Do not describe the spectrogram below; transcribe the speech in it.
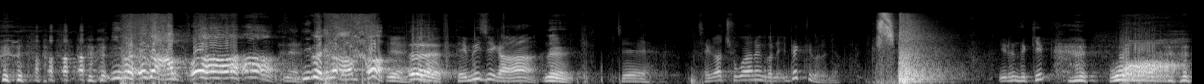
이거 해도 아파! 이거 해도 아파! 예. 네. 데미지가 네. 이제 제가 추구하는 거는 임팩트거든요. 이런 느낌? 우와.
